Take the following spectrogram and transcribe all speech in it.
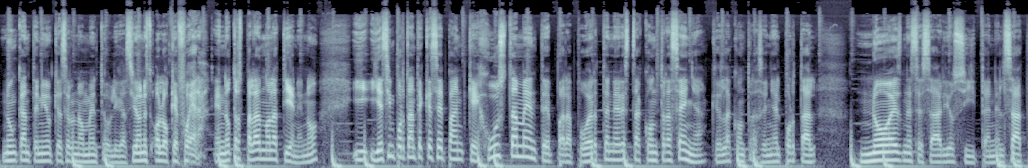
nunca han tenido que hacer un aumento de obligaciones o lo que fuera. En otras palabras, no la tienen, ¿no? Y, y es importante que sepan que justamente para poder tener esta contraseña, que es la contraseña del portal, no es necesario cita en el SAT.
